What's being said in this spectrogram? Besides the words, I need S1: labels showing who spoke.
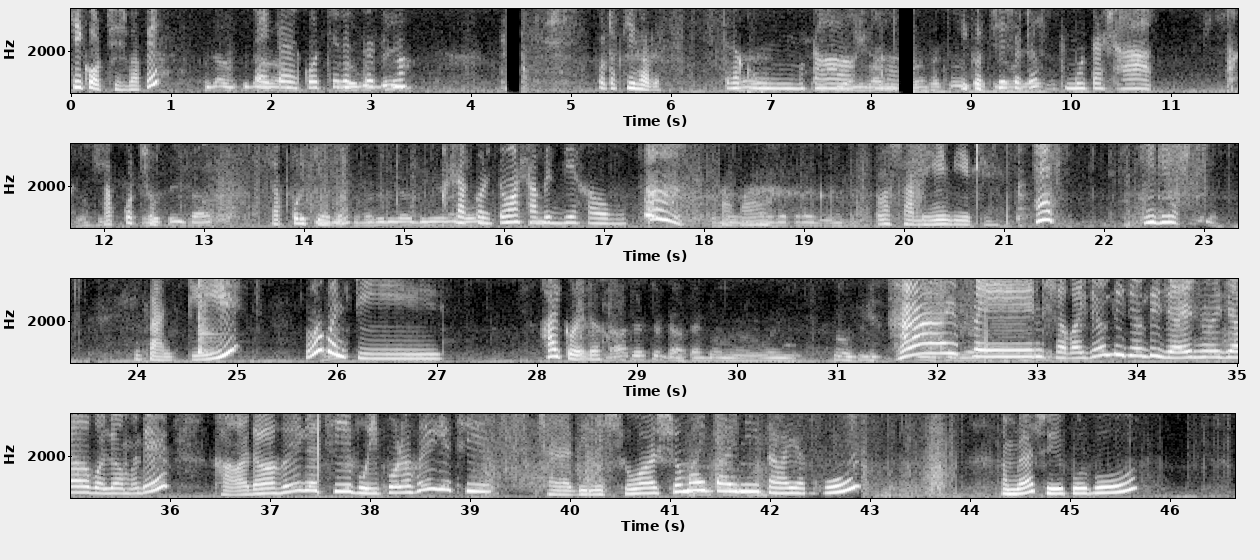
S1: কি করছিস বাপে?
S2: এইটা করছি দেখতে না।
S1: ওটা কি হবে?
S2: এরকম মোটা
S1: কি করছিস ওটা?
S2: মোটা সাপ।
S1: সাপ করছ? সাপ করে কি হবে?
S2: শাক করে তোমার সাপের দিয়ে খাওয়াবো।
S1: বাবা তোমার সাপ ভেঙে দিয়েছে।
S2: হ্যাঁ
S1: বান্টি ও বান্টি। হাই করে দাও হাই ফ্রেন্ড সবাই জলদি জলদি জয়েন হয়ে যাও। বলো আমাদের খাওয়া দাওয়া হয়ে গেছে বই পড়া হয়ে গেছে। সারাদিনে শোয়ার সময় পাইনি তাই এখন আমরা শুয়ে পড়ব।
